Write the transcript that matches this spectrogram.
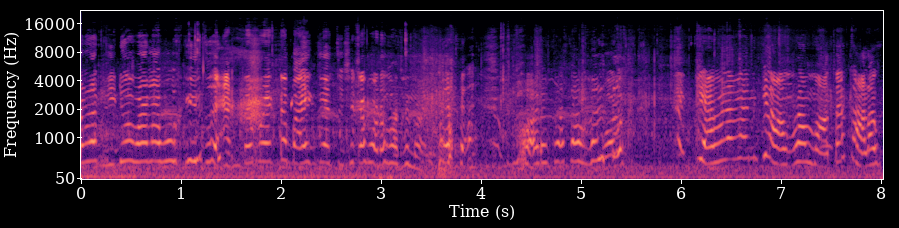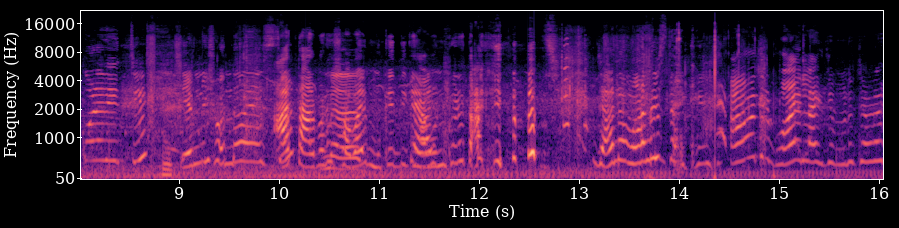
আমরা ভিডিও বানাবো কিন্তু একটা পর একটা বাইক যাচ্ছে সেটা বড় কথা নয়। বড় কথা হলো ক্যামেরাম্যানকে আমরা মাথা খারাপ করে দিচ্ছি। এমনি সন্ধ্যা হয়ে আর তারপরে। সবাই মুখের দিকে এমন করে তাকিয়ে জানো মানুষ দেখে। আমাদের ভয় লাগছে মনে হচ্ছে আমরা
